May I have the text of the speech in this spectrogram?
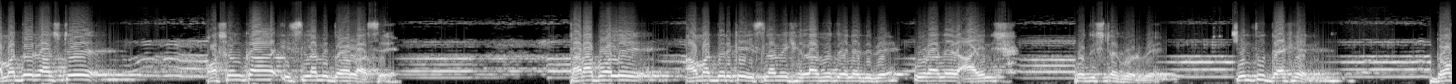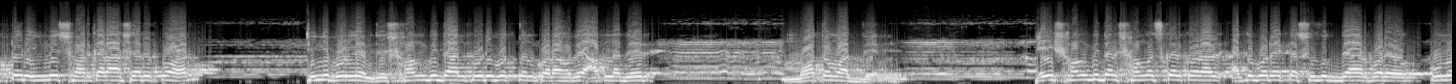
আমাদের রাষ্ট্রে অসংখ্য ইসলামী দল আছে। তারা বলে, আমাদেরকে ইসলামী খেলাফত এনে দিবে, কোরআনের আইন প্রতিষ্ঠা করবে। কিন্তু দেখেন, ডক্টর ইউনিস সরকার আসার পর তিনি বললেন যে, সংবিধান পরিবর্তন করা হবে আপনাদের মতামত দেন। এই সংবিধান সংস্কার করার এত বড় একটা সুযোগ দেওয়ার পরেও কোনো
